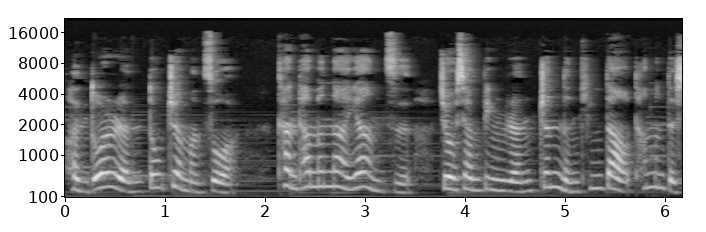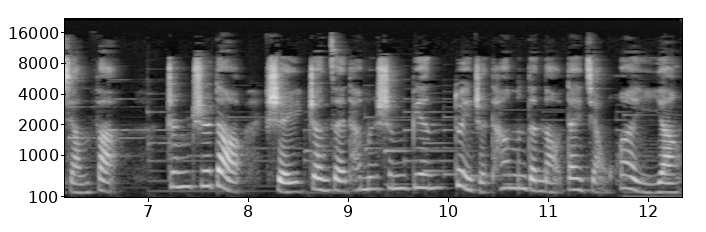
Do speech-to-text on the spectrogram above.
很多人都这么做，看他们那样子，就像病人真能听到他们的想法，真知道谁站在他们身边，对着他们的脑袋讲话一样。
